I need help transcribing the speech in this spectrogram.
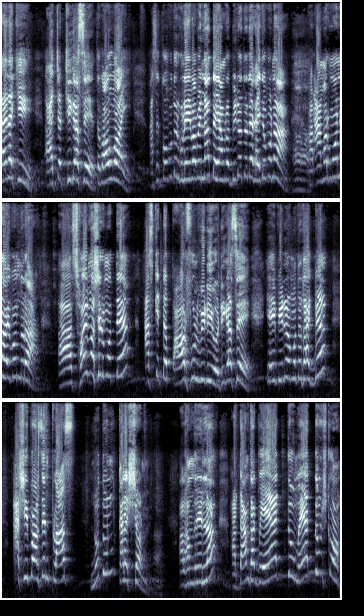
তাই নাকি? আচ্ছা ঠিক আছে। তো বাবু ভাই আজকে কবুতরগুলো এইভাবে না দেয় আমরা ভিডিওতে দেখাই দেবো না। হ্যাঁ, হ্যাঁ। আর আমার মনে হয় বন্ধুরা ছয় মাসের মধ্যে আজকে একটা পাওয়ারফুল ভিডিও ঠিক আছে? এই ভিডিওর মধ্যে থাকবে আশি পার্সেন্ট প্লাস নতুন কালেকশন হ্যাঁ। আলহামদুলিল্লাহ। আর দাম থাকবে একদম একদম কম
